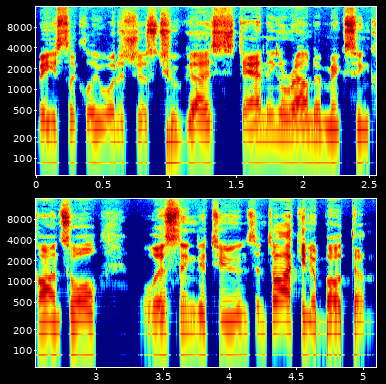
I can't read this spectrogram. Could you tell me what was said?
basically what is just two guys standing around a mixing console, listening to tunes and talking about them.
